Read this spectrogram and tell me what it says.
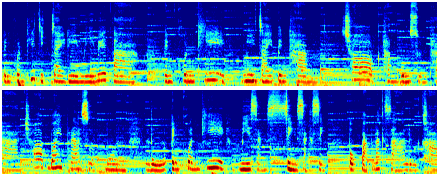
เป็นคนที่จิตใจดีมีเมตตา เป็นคนที่มีใจเป็นธรรม ชอบทำบุญสุนทาน ชอบไหว้พระสวดมนต์หรือเป็นคนที่มีส,สิ่งศักดิ์สิทธิ์ปกปักรักษาหรือเขา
